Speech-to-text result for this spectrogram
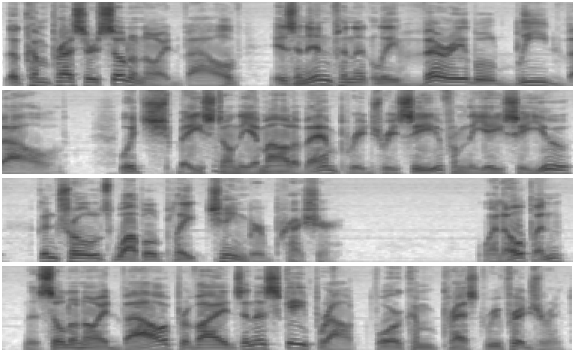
The compressor solenoid valve is an infinitely variable bleed valve, which, based on the amount of amperage received from the ACU, controls wobble plate chamber pressure. When open, the solenoid valve provides an escape route for compressed refrigerant,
